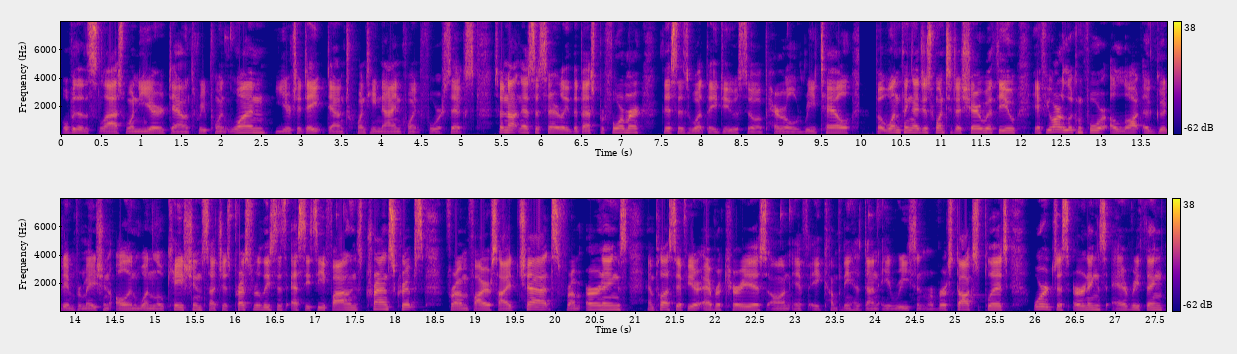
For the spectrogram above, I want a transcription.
Over this last one year, down 3.1. Year to date, down 29.46. So not necessarily the best performer. This is what they do. So apparel retail. But one thing I just wanted to share with you, if you are looking for a lot of good information all in one location, such as press releases, SEC filings, transcripts from fireside chats, from earnings, and plus if you're ever curious on if a company has done a recent reverse stock split or just earnings, everything,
